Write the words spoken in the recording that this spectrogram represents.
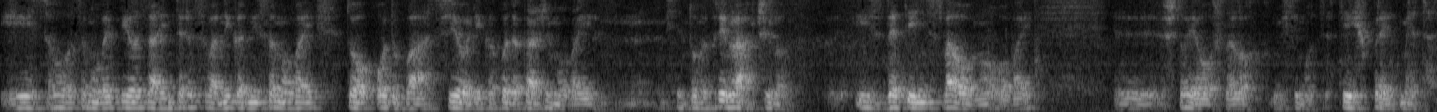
i to sam uvek bio zainteresovan, nikad nisam ovaj, to odbacio ili kako da kažem, ovaj, mislim, to me privlačilo iz detinjstva, ono, ovaj, e, što je ostalo, mislim, od tih predmeta.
